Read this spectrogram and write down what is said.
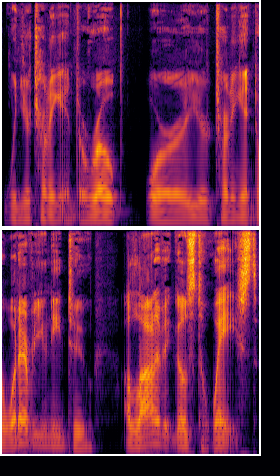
when you're turning it into rope or you're turning it into whatever you need to, a lot of it goes to waste.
